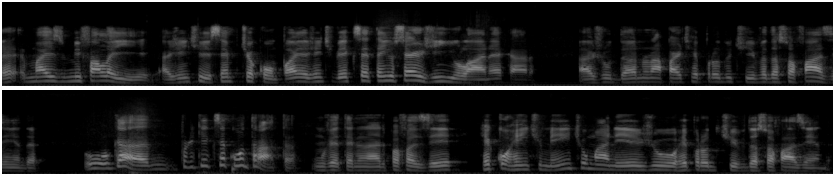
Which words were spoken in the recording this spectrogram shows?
É, mas me fala aí, a gente sempre te acompanha, a gente vê que você tem o Serginho lá, né, cara? Ajudando na parte reprodutiva da sua fazenda. O cara, por que, que você contrata um veterinário para fazer recorrentemente o manejo reprodutivo da sua fazenda?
